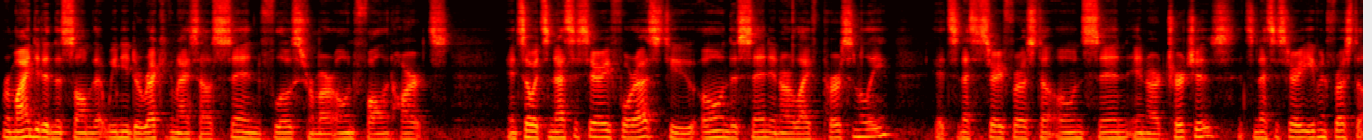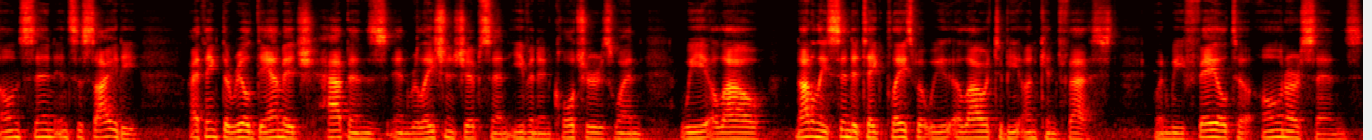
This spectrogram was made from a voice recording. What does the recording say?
reminded in this psalm that we need to recognize how sin flows from our own fallen hearts. And so it's necessary for us to own the sin in our life personally. It's necessary for us to own sin in our churches. It's necessary even for us to own sin in society. I think the real damage happens in relationships and even in cultures when we allow not only sin to take place, but we allow it to be unconfessed. When we fail to own our sins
